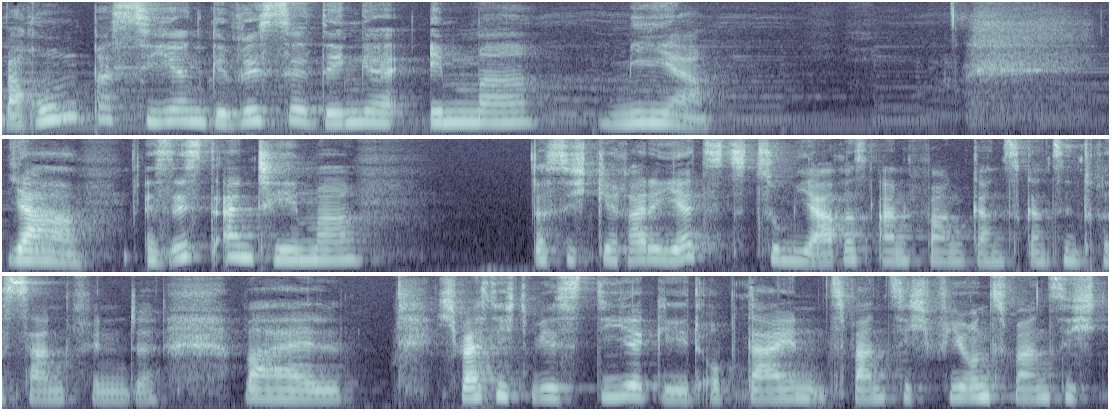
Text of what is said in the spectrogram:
Warum passieren gewisse Dinge immer mir? Ja, es ist ein Thema, das ich gerade jetzt zum Jahresanfang ganz, ganz interessant finde, weil ich weiß nicht, wie es dir geht, ob dein 2024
